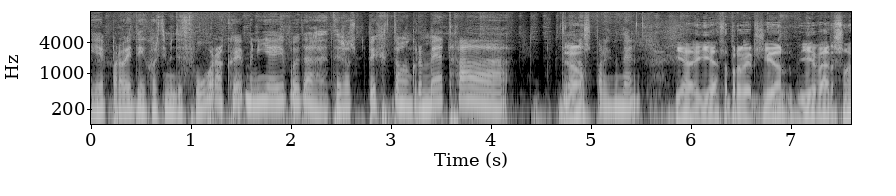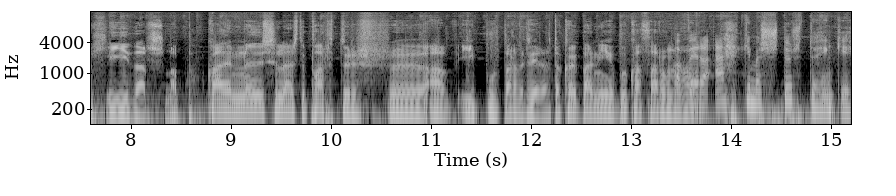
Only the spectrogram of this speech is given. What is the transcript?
Ég bara veit ekki hvort ég myndi þóra að kaupa nýja íbúið þetta. Þetta er allt byggt á einhverju metraða ég, ég ætla bara að vera hlýðan, ég verð svona hlýðarsnobb Hvað er nöðsilegastu partur uh, af íbúð bara fyrir þér? Þú að kaupa nýja íbúð, hvað þarf hún að Að vera ekki með sturtuhengi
